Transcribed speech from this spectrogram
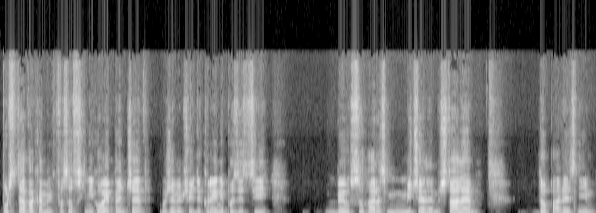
Podstawa Kamil Kwasowski, Mikołaj Pęczew. Możemy przejść do kolejnej pozycji. Był Suchar z Michelem Sztalem. Do pary z nim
